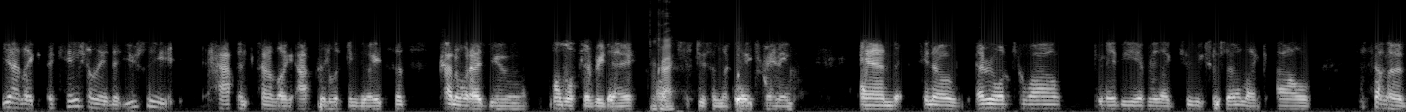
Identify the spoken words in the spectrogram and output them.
yeah, like occasionally that usually happens kind of like after lifting weights. That's kind of what I do almost every day. Okay. I'll just do some like weight training, and you know, every once in a while, maybe every like two weeks or so, like I'll just have a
